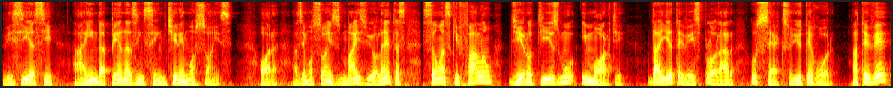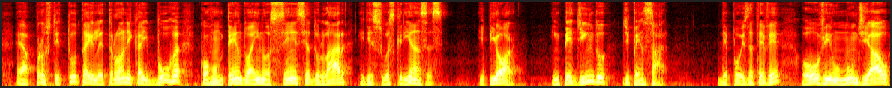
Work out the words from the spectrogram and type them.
Vicia-se ainda apenas em sentir emoções. Ora, as emoções mais violentas são as que falam de erotismo e morte. Daí a TV explorar o sexo e o terror. A TV é a prostituta eletrônica e burra corrompendo a inocência do lar e de suas crianças. E pior, impedindo de pensar. Depois da TV, houve um mundial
